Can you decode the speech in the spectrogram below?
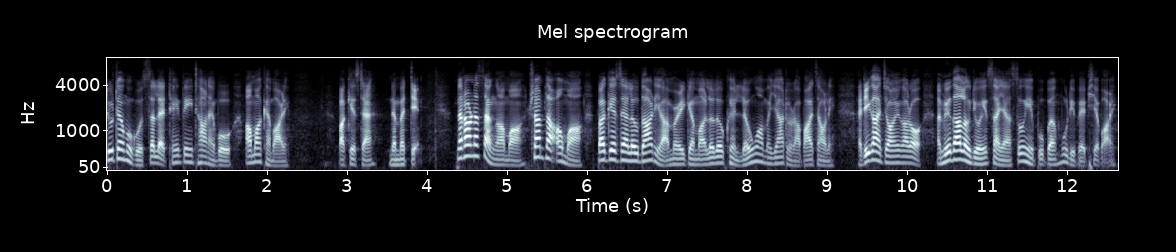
တိုးတက်မှုကိုဆက်လက်ထိန်းသိမ်းထားနိုင်ဖို့အာမခံပါတယ်။ပါကစ္စတန်နံပါတ်1 2025မှာ Trump လက်အောက်မှာပါကစ္စတန်လူသားတွေဟာအမေရိကန်မှာလှုပ်လှုပ်ခွင့်လုံးဝမရတော့တာပါကြောင်းလေအဓိကအကြောင်းရင်းကတော့အမျိုးသားလုံခြုံရေးဆိုင်ရာစိုးရိမ်ပူပန်မှုတွေပဲဖြစ်ပါတယ်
